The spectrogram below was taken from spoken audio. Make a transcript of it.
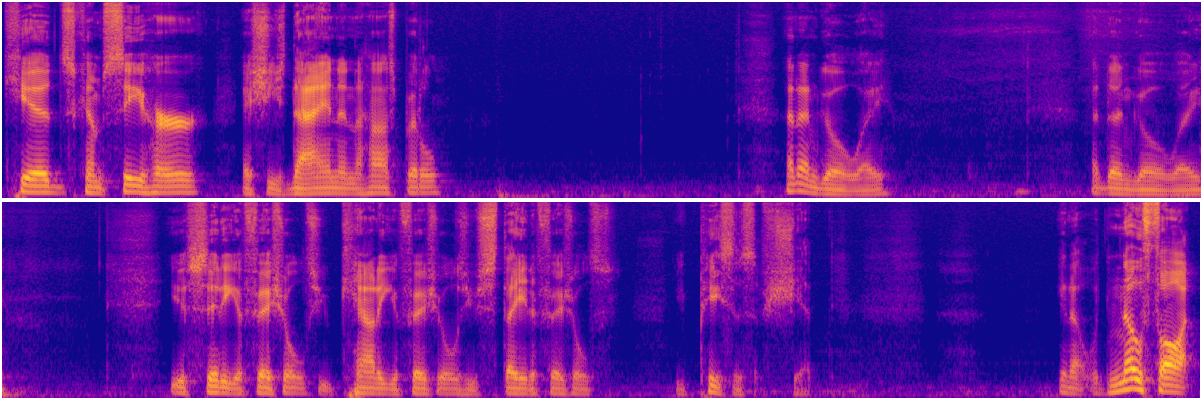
kids come see her as she's dying in the hospital. That doesn't go away. That doesn't go away. You city officials, you county officials, you state officials, you pieces of shit. You know, with no thought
